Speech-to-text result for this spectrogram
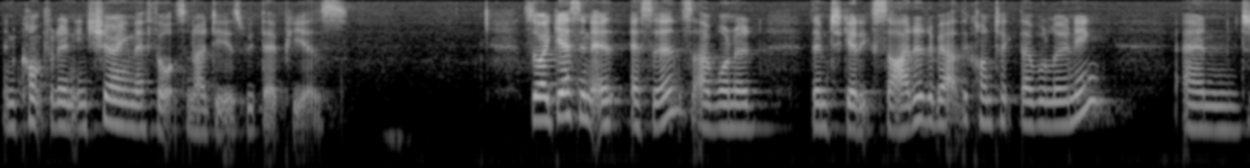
and confident in sharing their thoughts and ideas with their peers. So, I guess in essence, I wanted them to get excited about the content they were learning and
